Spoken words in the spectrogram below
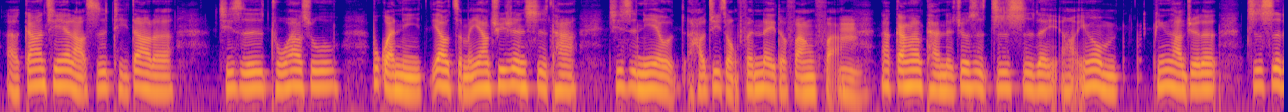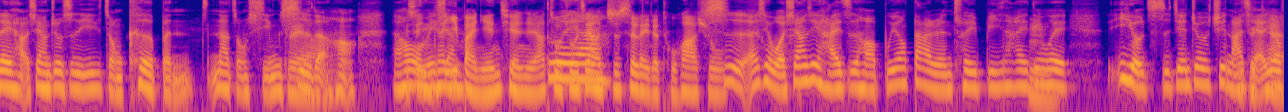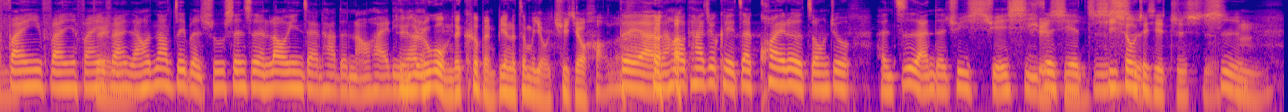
呃，刚刚青叶老师提到了，其实图画书不管你要怎么样去认识它，其实你有好几种分类的方法。嗯，那刚刚谈的就是知识类啊，因为我们。平常觉得知识类好像就是一种课本那种形式的哈，然后我们看一百年前人家做出这样知识类的图画书，是，而且我相信孩子哈不用大人催逼，他一定会一有时间就去拿起来又翻一翻翻一翻，然后让这本书深深的烙印在他的脑海里。对啊，如果我们的课本变得这么有趣就好了。对啊，然后 他就可以在快乐中就很自然的去学习这些知识，吸收这些知识。是，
